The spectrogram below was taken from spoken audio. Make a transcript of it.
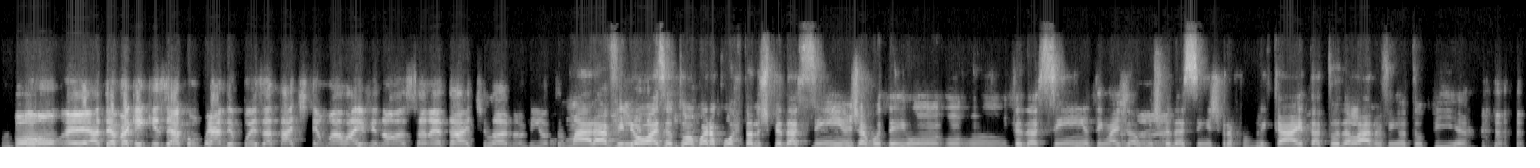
Bom, é, até para quem quiser acompanhar depois, a Tati tem uma live nossa, né, Tati, lá no Vinho Utopia. Maravilhosa, eu estou agora cortando os pedacinhos, já botei um, um, um pedacinho, tem mais uhum. alguns pedacinhos para publicar e está toda lá no Vinho Utopia.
